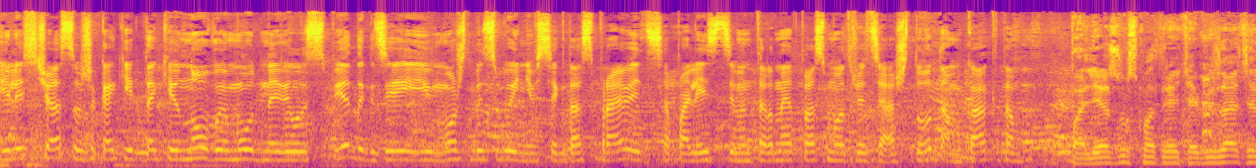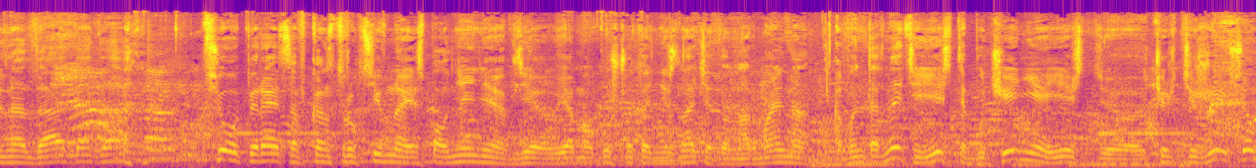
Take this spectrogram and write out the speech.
Или сейчас уже какие-то такие новые модные велосипеды, где, и, может быть, вы не всегда справитесь, а полезете в интернет, посмотрите, а что там, как там? Полезу смотреть обязательно, да, да, да. Все упирается в конструктивное исполнение, где я могу что-то не знать, это нормально. А в интернете есть обучение, есть э, чертежи, все,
